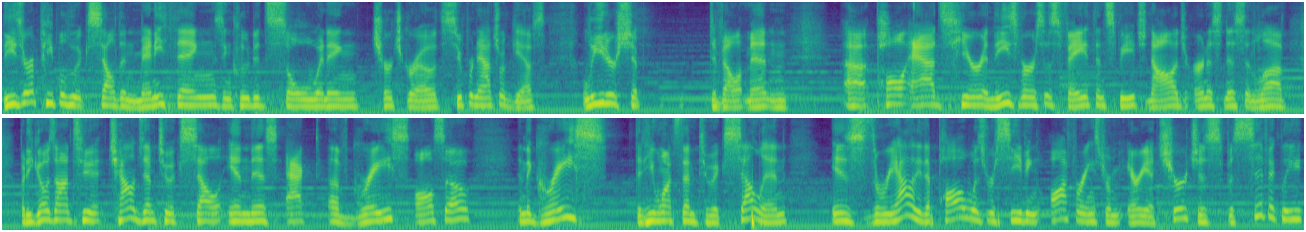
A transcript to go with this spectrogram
these are people who excelled in many things, included soul winning, church growth, supernatural gifts, leadership development, and uh, Paul adds here in these verses faith and speech, knowledge, earnestness, and love. But he goes on to challenge them to excel in this act of grace also. And the grace that he wants them to excel in is the reality that Paul was receiving offerings from area churches, specifically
